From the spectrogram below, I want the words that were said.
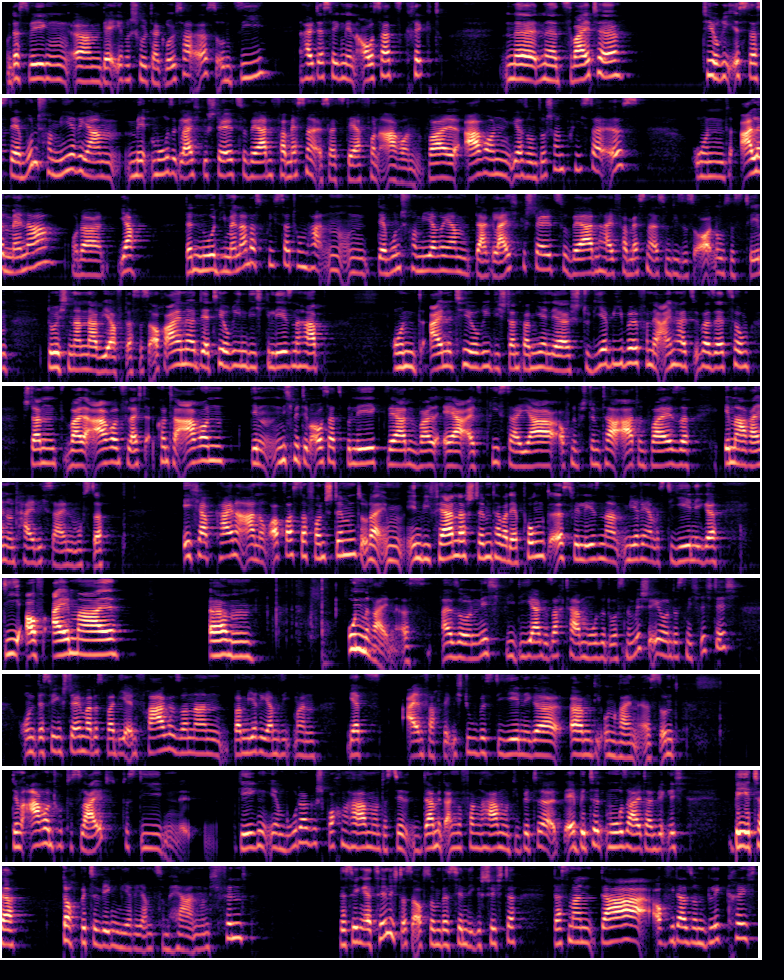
Und deswegen ähm, der ihre Schulter größer ist und sie halt deswegen den Aussatz kriegt. Eine, eine zweite Theorie ist, dass der Wunsch von Miriam mit Mose gleichgestellt zu werden vermessener ist als der von Aaron, weil Aaron ja so und so schon Priester ist und alle Männer oder ja, dann nur die Männer das Priestertum hatten und der Wunsch von Miriam, da gleichgestellt zu werden, halt vermessener ist und dieses Ordnungssystem durcheinander wirft. Das ist auch eine der Theorien, die ich gelesen habe. Und eine Theorie, die stand bei mir in der Studierbibel von der Einheitsübersetzung, stand, weil Aaron, vielleicht konnte Aaron den, nicht mit dem Aussatz belegt werden, weil er als Priester ja auf eine bestimmte Art und Weise immer rein und heilig sein musste. Ich habe keine Ahnung, ob was davon stimmt oder inwiefern das stimmt, aber der Punkt ist, wir lesen da, Miriam ist diejenige, die auf einmal ähm, unrein ist. Also nicht, wie die ja gesagt haben, Mose, du hast eine Mischehe und das ist nicht richtig. Und deswegen stellen wir das bei dir in Frage, sondern bei Miriam sieht man jetzt einfach wirklich, du bist diejenige, ähm, die unrein ist. Und dem Aaron tut es leid, dass die gegen ihren Bruder gesprochen haben und dass die damit angefangen haben und die Bitte, er bittet Mose halt dann wirklich, bete doch bitte wegen Miriam zum Herrn. Und ich finde, deswegen erzähle ich das auch so ein bisschen, die Geschichte, dass man da auch wieder so einen Blick kriegt,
